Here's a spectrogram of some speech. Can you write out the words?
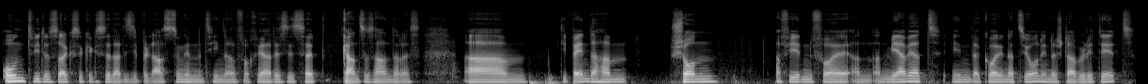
und wie du sagst, du kriegst halt auch diese Belastungen nicht hin einfach, ja, das ist halt ganz was anderes. Ähm, die Bänder haben schon auf jeden Fall an, an Mehrwert in der Koordination, in der Stabilität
